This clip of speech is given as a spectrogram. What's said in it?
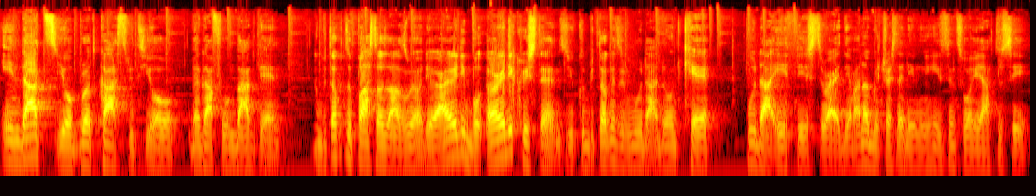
in that your broadcast with your megaphone back then, you could be talking to pastors as well. They're already already Christians. You could be talking to people that don't care, people that are atheists, right? They might not be interested in listening to what you have to say.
